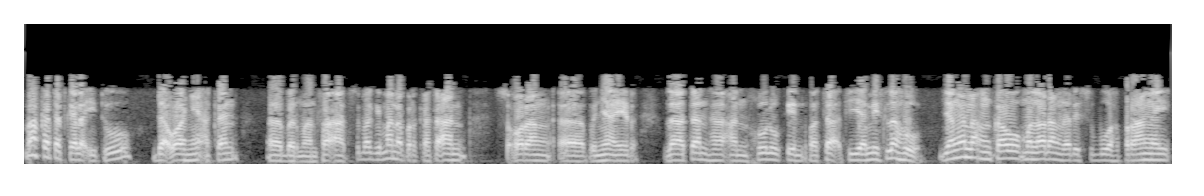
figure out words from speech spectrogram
maka tatkala itu dakwahnya akan uh, bermanfaat. Sebagaimana perkataan seorang uh, penyair, la tanha an khuluqin wa ta'tiya mithlahu. Janganlah engkau melarang dari sebuah perangai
